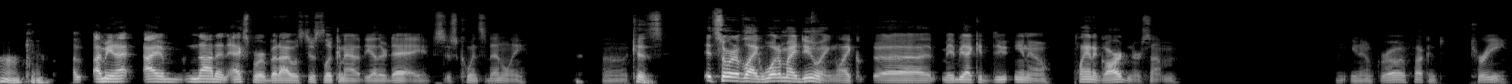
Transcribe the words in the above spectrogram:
Oh, okay. I- I mean, I, I'm not an expert, but I was just looking at it the other day. It's just coincidentally, because it's sort of like, what am I doing? Like, uh, maybe I could do, you know, plant a garden or something. You know, grow a fucking tree,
